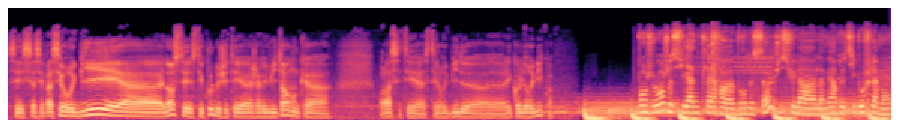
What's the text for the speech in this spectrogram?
ça s'est passé au rugby. Et non, c'était cool. J'étais, j'avais 8 ans, donc voilà, c'était le rugby de l'école de rugby, quoi. Bonjour, je suis Anne-Claire Bourdessol, je suis la, la mère de Thibaut Flamand.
